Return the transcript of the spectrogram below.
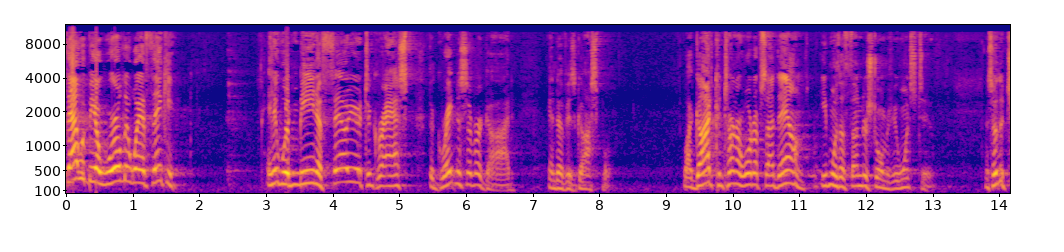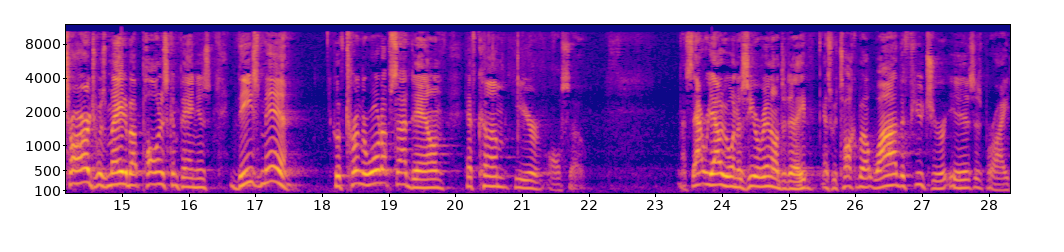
that would be a worldly way of thinking. And it would mean a failure to grasp the greatness of our God and of His gospel. Why, God can turn our world upside down, even with a thunderstorm if He wants to. And so the charge was made about Paul and his companions. These men who have turned the world upside down have come here also. That's that reality we want to zero in on today as we talk about why the future is as bright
